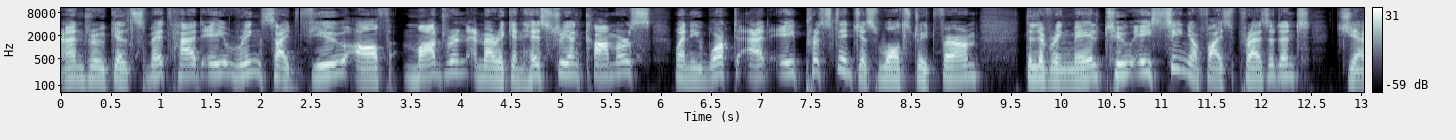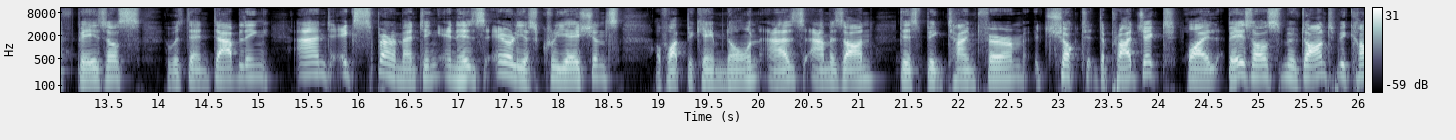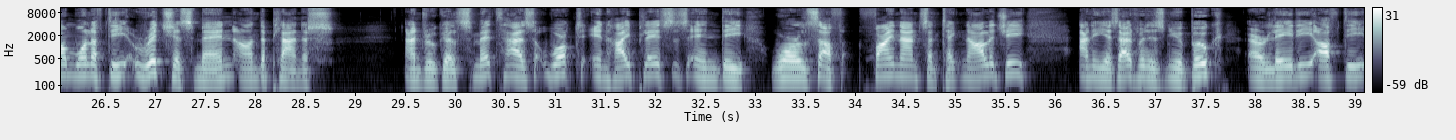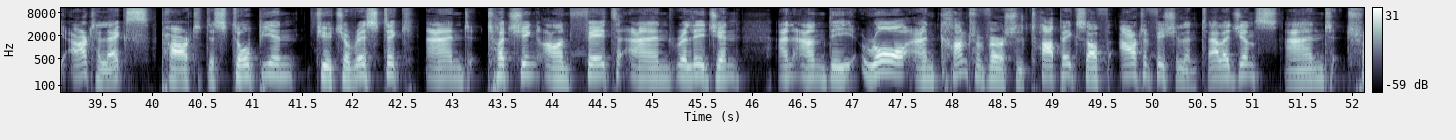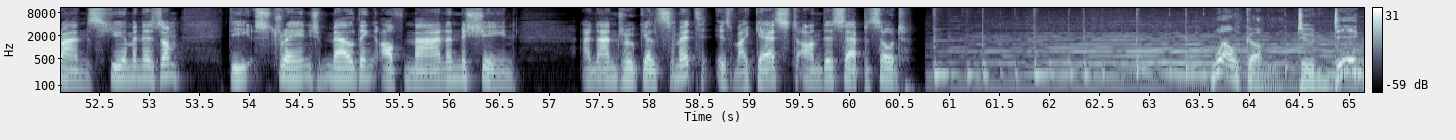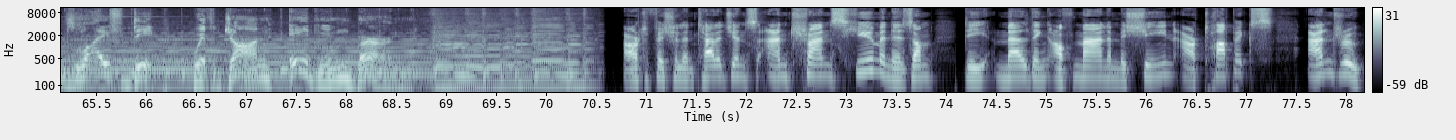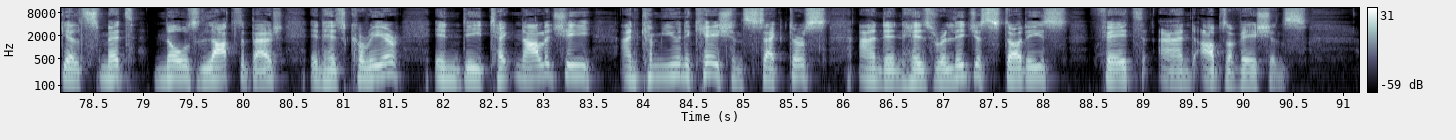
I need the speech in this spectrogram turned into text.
Andrew Gillsmith had a ringside view of modern American history and commerce when he worked at a prestigious Wall Street firm, delivering mail to a senior vice president, Jeff Bezos, who was then dabbling and experimenting in his earliest creations of what became known as Amazon. This big time firm chucked the project, while Bezos moved on to become one of the richest men on the planet. Andrew Gillsmith has worked in high places in the worlds of finance and technology, and he is out with his new book, Our Lady of the Artilects, part dystopian, futuristic, and touching on faith and religion, and on the raw and controversial topics of artificial intelligence and transhumanism, the strange melding of man and machine and Andrew Gillsmith is my guest on this episode. Welcome to Dig Life Deep with John Aidan Byrne. Artificial intelligence and transhumanism, the melding of man and machine, are topics Andrew Gillsmith knows lots about in his career in the technology and communication sectors and in his religious studies, faith, and observations.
